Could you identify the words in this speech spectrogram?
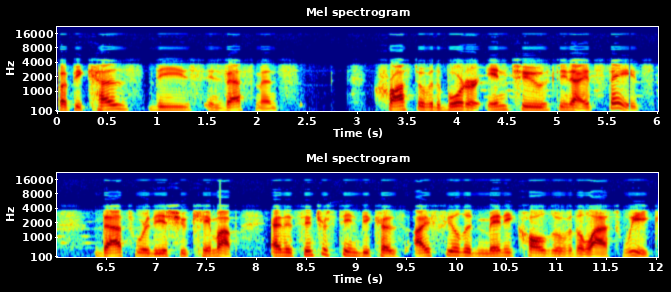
But because these investments crossed over the border into the United States, that's where the issue came up. And it's interesting because I fielded many calls over the last week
